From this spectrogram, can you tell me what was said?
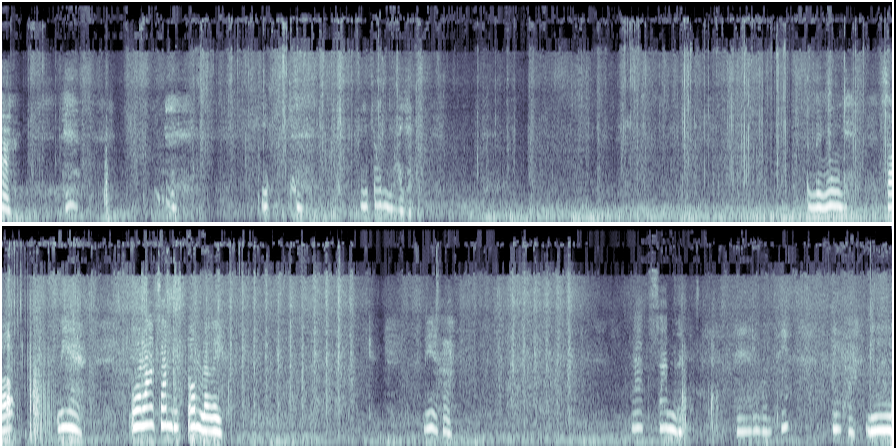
ค่ะนี่นี่ต้นใหญ่หนึ่งสองเนี่ยโอ้รากสั้นทุกต้นเลย นี่ค่ะ รากสั้นเลยแหมรวมที่นี่ค่ะ นี่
